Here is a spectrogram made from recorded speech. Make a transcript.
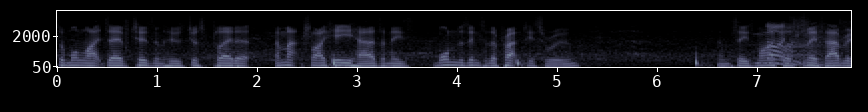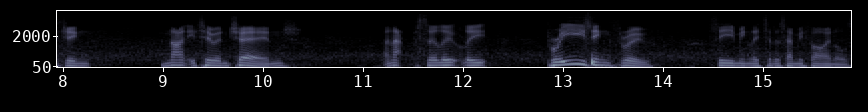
someone like Dave Chisnell who's just played a, a match like he has and he wanders into the practice room and sees Michael 96. Smith averaging 92 and change and absolutely breezing through seemingly to the semi-finals.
